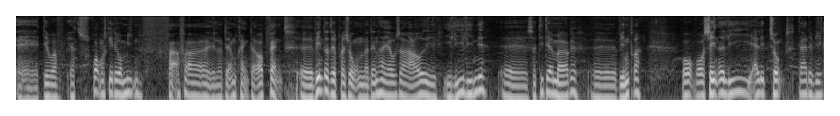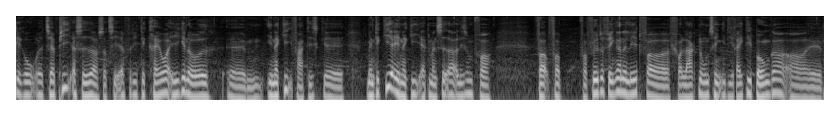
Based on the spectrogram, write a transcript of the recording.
øh, det var, jeg tror måske, det var min farfar eller deromkring, der opfandt øh, vinterdepressionen, og den har jeg jo så arvet i, i lige linje. Øh, så de der mørke øh, vintre, hvor, hvor sindet lige er lidt tungt, der er det virkelig god øh, terapi at sidde og sortere, fordi det kræver ikke noget øh, energi faktisk, øh, men det giver energi, at man sidder og ligesom får, får, får, får flyttet fingrene lidt, får, får lagt nogle ting i de rigtige bunker, og, øh,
